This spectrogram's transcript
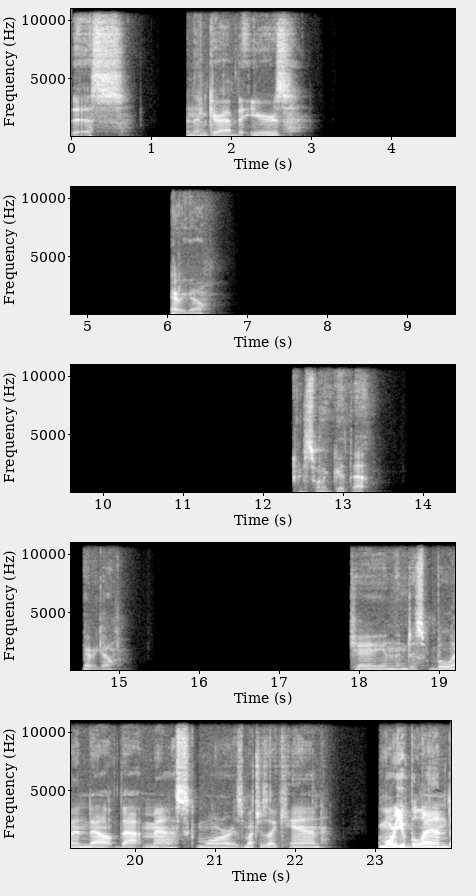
this and then grab the ears. There we go. I just want to get that there we go. Okay, and then just blend out that mask more as much as I can. The more you blend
